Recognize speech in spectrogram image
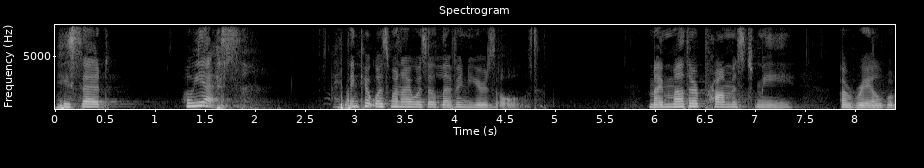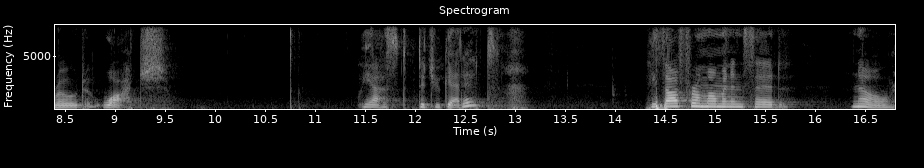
He said, Oh, yes, I think it was when I was 11 years old. My mother promised me a railroad watch. We asked, Did you get it? He thought for a moment and said, No,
